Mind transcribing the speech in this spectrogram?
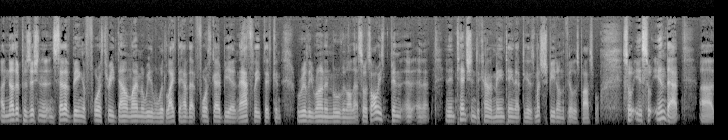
another position. that Instead of being a four-three down lineman, we would like to have that fourth guy be an athlete that can really run and move and all that. So it's always been a, a, an intention to kind of maintain that to get as much speed on the field as possible. So so in that. Uh,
